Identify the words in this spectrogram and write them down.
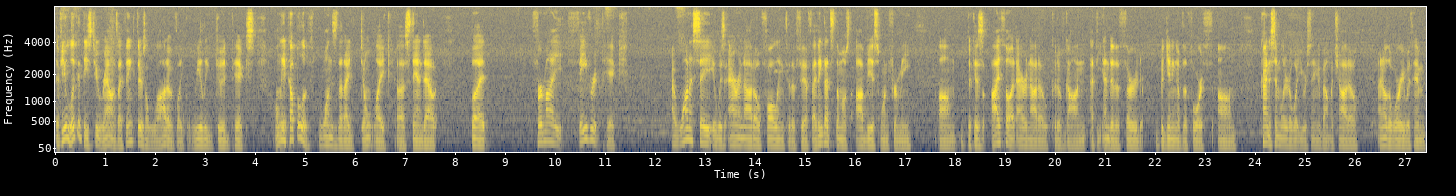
if you look at these two rounds, I think there's a lot of like really good picks. Only a couple of ones that I don't like uh, stand out. But for my favorite pick, I want to say it was Arenado falling to the fifth. I think that's the most obvious one for me. Um, because I thought Arenado could have gone at the end of the third, beginning of the fourth. Um, kind of similar to what you were saying about Machado. I know the worry with him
